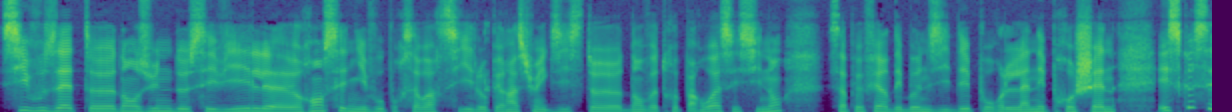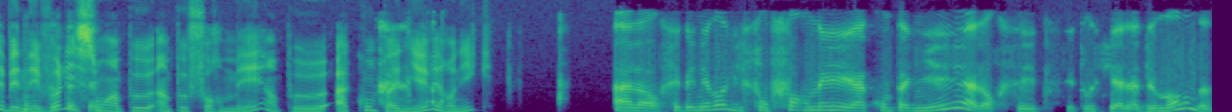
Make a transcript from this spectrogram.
si vous êtes dans une de ces villes. Euh, renseignez-vous pour savoir si l'opération existe euh, dans votre paroisse et sinon, ça peut faire des bonnes idées pour l'année prochaine. Est-ce que ces bénévoles, ils sont un peu, un peu formés, un peu accompagnés, Véronique? Alors, ces bénévoles, ils sont formés et accompagnés. Alors, c'est aussi à la demande.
